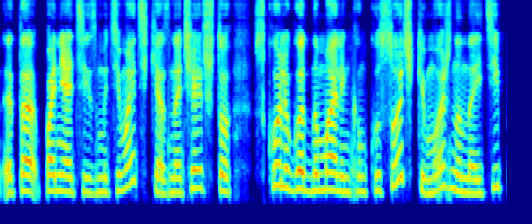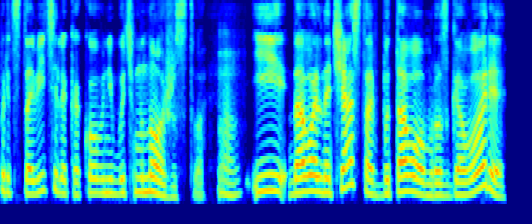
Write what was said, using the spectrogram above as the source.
Это понятие из математики означает, что в сколь угодно маленьком кусочке можно найти представителя какого-нибудь множества. А, И довольно часто в бытовом разговоре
